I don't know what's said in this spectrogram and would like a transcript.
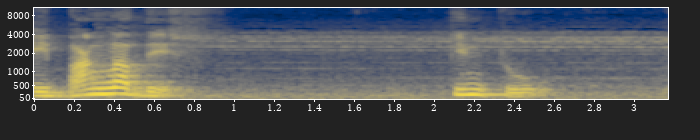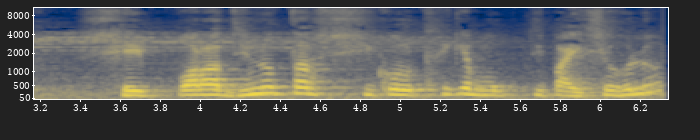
এই বাংলাদেশ কিন্তু সেই পরাধীনতার শিকল থেকে মুক্তি পাইছে হলো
